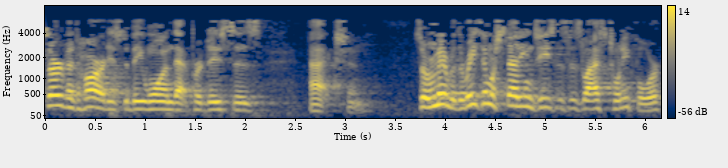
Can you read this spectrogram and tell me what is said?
servant heart is to be one that produces action. So remember, the reason we're studying Jesus' last 24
